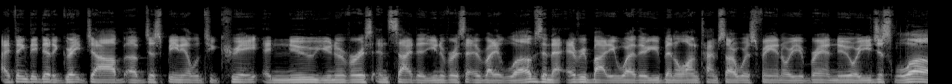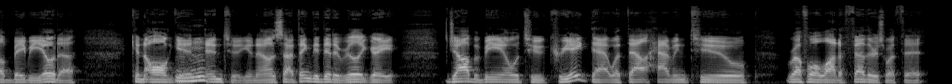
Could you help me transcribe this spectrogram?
I think they did a great job of just being able to create a new universe inside a universe that everybody loves and that everybody, whether you've been a long time Star Wars fan or you're brand new or you just love Baby Yoda, can all get mm-hmm. into. You know, so I think they did a really great job of being able to create that without having to ruffle a lot of feathers with it.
